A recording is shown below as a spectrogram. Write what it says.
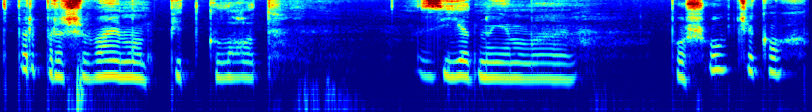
Тепер пришиваємо підклад, з'єднуємо по шовчиках.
